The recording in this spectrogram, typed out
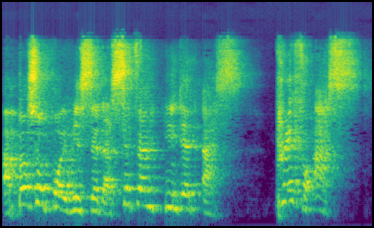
Apostle Paul even said that Satan hindered us. Pray for us.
